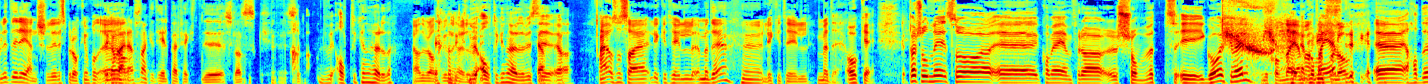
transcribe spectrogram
var litt rensligere i språket på det. Det kan være han snakket helt perfekt eh, østlandsk. Så- Du vil alltid kunne høre det. Ja, du vil alltid kunne Du høre vil det. alltid kunne høre det hvis Ja, de, ja. Nei, og så sa jeg lykke til med det. eh, Lykke til med det. OK. Personlig så eh, kom jeg hjem fra showet i, i går kveld. Du kom deg hjem, Jeg kom meg hjem. Eh, jeg hadde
